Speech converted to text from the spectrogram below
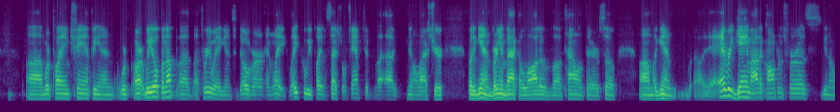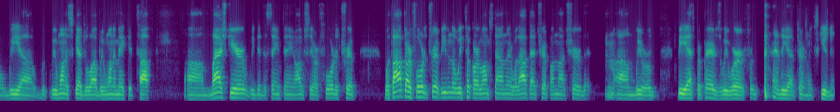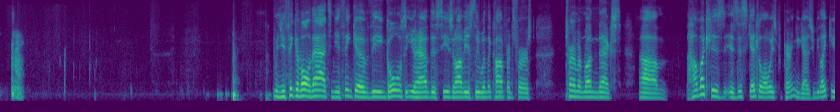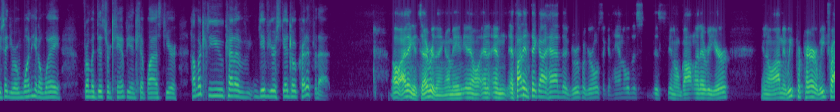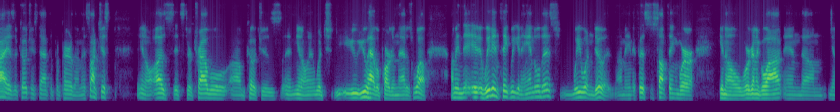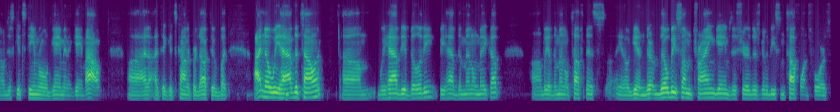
Um, we're playing champion. We're our, we open up a, a, three-way against Dover and Lake. Lake, who we played in the sectional championship, uh, you know, last year. But again, bringing back a lot of uh, talent there. So um, again, uh, every game out of conference for us, you know, we uh, we, we want to schedule up. We want to make it tough. Um, last year we did the same thing. Obviously, our Florida trip. Without our Florida trip, even though we took our lumps down there, without that trip, I'm not sure that um, we were be as prepared as we were for the uh, tournament. Excuse me. when you think of all that and you think of the goals that you have this season, obviously win the conference first, tournament run next. Um, how much is is this schedule always preparing you guys? Like you said, you were one hit away from a district championship last year. How much do you kind of give your schedule credit for that? Oh, I think it's everything. I mean, you know, and and if I didn't think I had the group of girls that can handle this this you know gauntlet every year, you know, I mean, we prepare, we try as a coaching staff to prepare them. It's not just you know us; it's their travel um, coaches, and you know, in which you you have a part in that as well. I mean, if we didn't think we could handle this, we wouldn't do it. I mean, if this is something where you know we're going to go out and um, you know just get steamrolled game in and game out uh, I, I, think it's counterproductive. But I know we have the talent, um, we have the ability, we have the mental makeup, uh, we have the mental toughness. Uh, you know, again, there there'll be some trying games this year. There's going to be some tough ones for us,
